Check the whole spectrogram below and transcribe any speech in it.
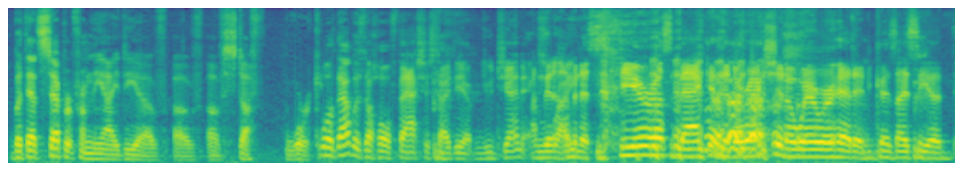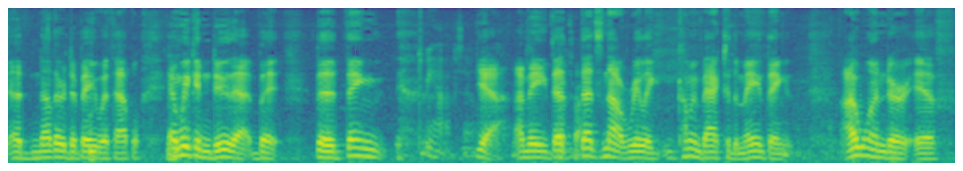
the, but that's separate from the idea of, of, of stuff working. Well, that was the whole fascist idea of eugenics, I'm gonna, right? Gonna steer us back in the direction of where we're headed because I see a, another debate with Apple, and we can do that. But the thing, do we have to? yeah, I mean that That's that's, not really coming back to the main thing. I wonder if,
